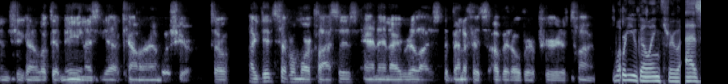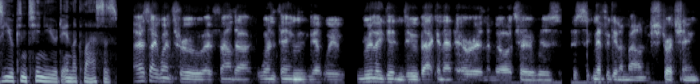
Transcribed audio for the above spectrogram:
And she kind of looked at me and I said, Yeah, counter ambush here. So I did several more classes and then I realized the benefits of it over a period of time. What were you going through as you continued in the classes? As I went through, I found out one thing that we really didn't do back in that era in the military was a significant amount of stretching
